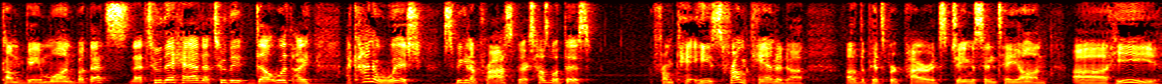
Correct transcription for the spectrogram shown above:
come game one, but that's that's who they had. That's who they dealt with. I I kind of wish. Speaking of prospects, how's about this? From he's from Canada, of the Pittsburgh Pirates. Jameson Taillon. Uh, he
